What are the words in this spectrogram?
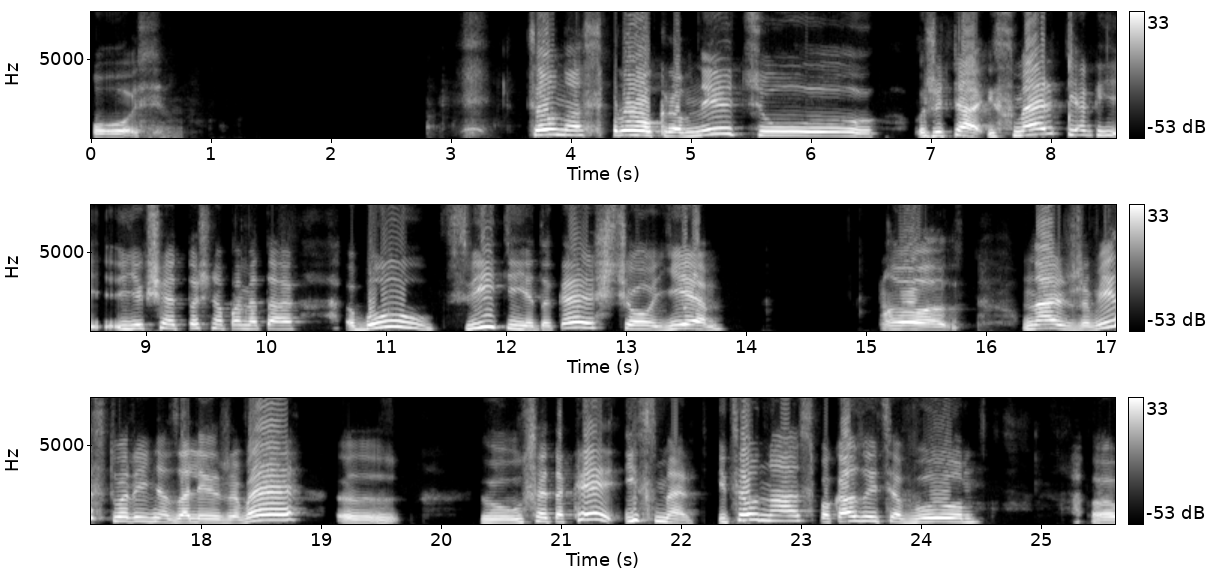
Ось. Це у нас про крамницю життя і смерть, як, якщо я точно пам'ятаю. Бо в світі є таке, що є е, у нас живі створіння, взагалі живе, е, е, таке і смерть. І це у нас показується в, е,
